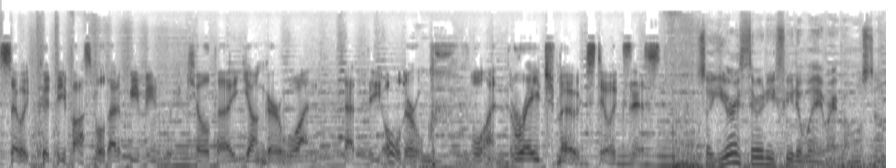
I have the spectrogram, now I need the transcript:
so it could be possible that if we even were kill the younger one, that the older one, the rage mode, still exists. So you're 30 feet away, right, Bumblestone?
